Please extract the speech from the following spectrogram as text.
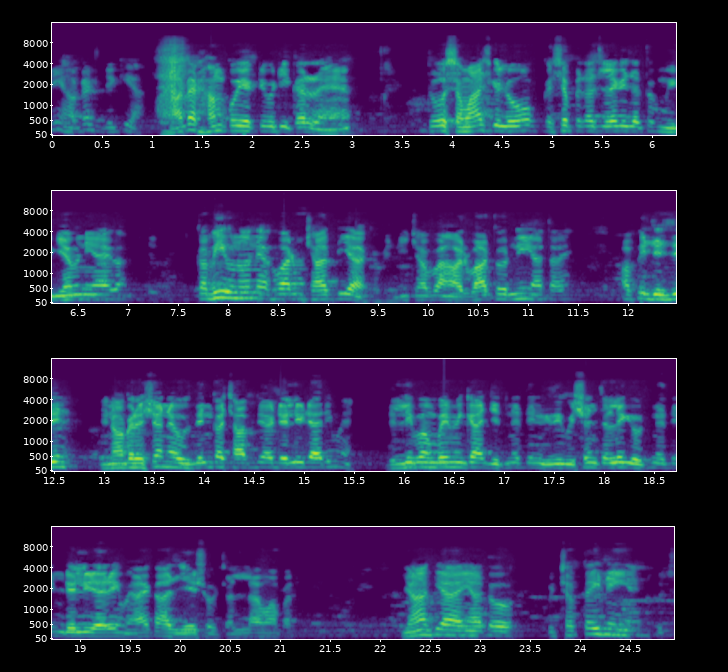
नहीं अगर देखिए अगर हम कोई एक्टिविटी कर रहे हैं तो समाज के लोगों को कैसे पता चलेगा जब तक मीडिया में नहीं आएगा? कभी उन्होंने अखबार में छाप दिया कभी नहीं छापा हर बार तो नहीं आता है। और फिर जिस दिन इनाग्रेशन है उस दिन का छाप दिया डेली डायरी में। दिल्ली बम्बई में क्या जितने दिन एग्जीबिशन चलेगी, उतने दिन डेली डायरी में आएगा। आज ये शो चल रहा है वहाँ पर। यहाँ क्या है? यहाँ तो कुछ छपता ही नहीं है। कुछ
